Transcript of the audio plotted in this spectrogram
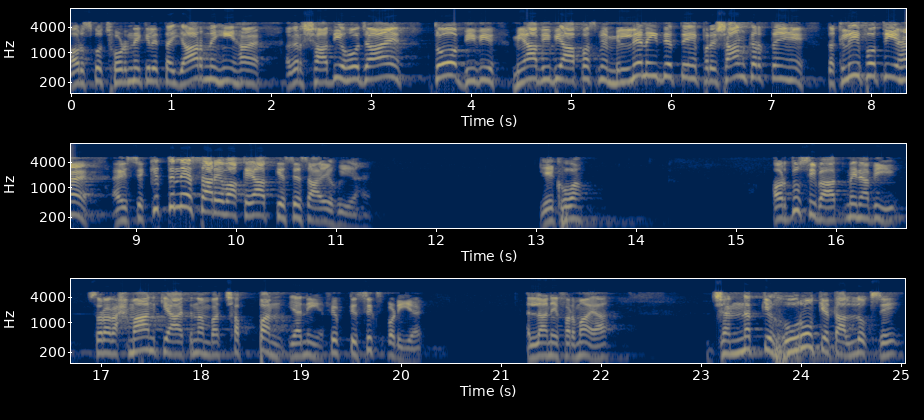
और उसको छोड़ने के लिए तैयार नहीं है, अगर शादी हो जाए तो बीवी, मियाँ बीवी आपस में मिलने नहीं देते हैं, परेशान करते हैं, तकलीफ़ होती है, ऐसे कितने सारे वाकयात केसेस आए हुए हैं। एक हुआ। और दूसरी बात मैंने अभी सुर रहमान की आयत नंबर छप्पन, यानी फिफ्टी सिक्स पढ़ी है। अल्लाह ने फरमाया, जन्नत के हूरों के ताल्लुक से,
